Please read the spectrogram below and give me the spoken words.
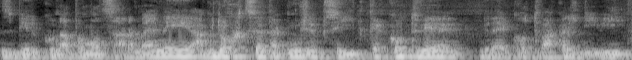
sbírku na pomoc Arménii a kdo chce, tak může přijít ke kotvě, kde je kotva, každý ví,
